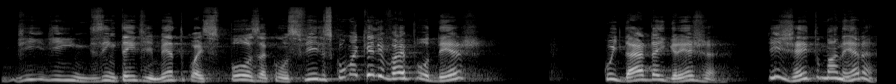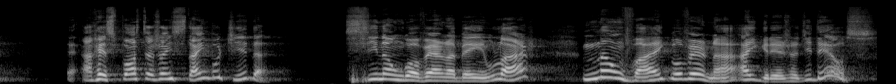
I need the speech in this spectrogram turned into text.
vive em desentendimento com a esposa, com os filhos, como é que ele vai poder cuidar da igreja? De jeito maneira. A resposta já está embutida. Se não governa bem o lar, não vai governar a igreja de Deus.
